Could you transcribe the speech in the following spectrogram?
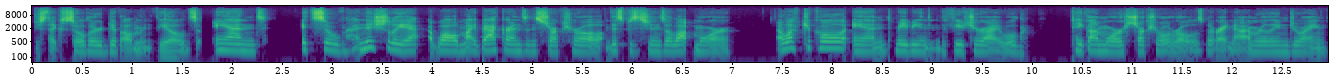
just like solar development fields. And it's so initially, uh, while my background's in structural, this position is a lot more electrical, and maybe in the future, I will take on more structural roles, but right now I'm really enjoying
